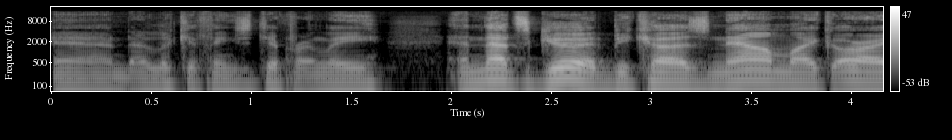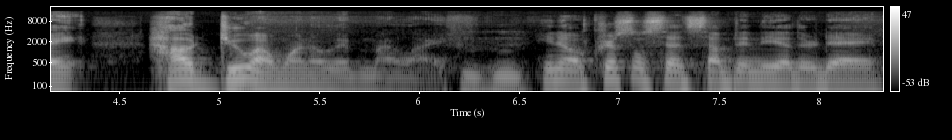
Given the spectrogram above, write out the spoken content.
and I look at things differently, and that's good because now I'm like, all right, how do I want to live my life? Mm-hmm. You know, Crystal said something the other day,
